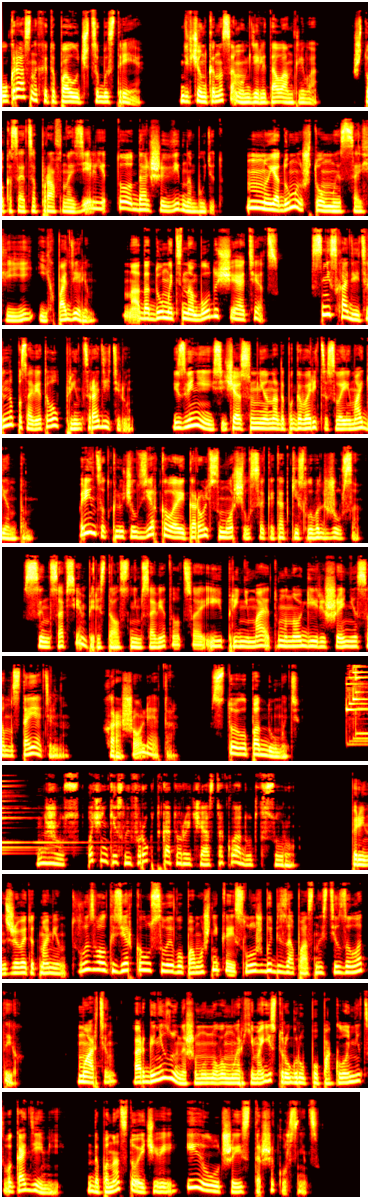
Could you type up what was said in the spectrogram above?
У красных это получится быстрее. Девчонка на самом деле талантлива. Что касается прав на зелье, то дальше видно будет. Но я думаю, что мы с Софией их поделим. Надо думать на будущее, отец. Снисходительно посоветовал принц родителю. «Извини, сейчас мне надо поговорить со своим агентом». Принц отключил зеркало, и король сморщился, как от кислого джуса. Сын совсем перестал с ним советоваться и принимает многие решения самостоятельно. Хорошо ли это? Стоило подумать. Джус – очень кислый фрукт, который часто кладут в суру. Принц же в этот момент вызвал к зеркалу своего помощника из службы безопасности золотых. «Мартин, организуй нашему новому архимагистру группу поклонниц в академии, да понастойчивей и лучшие из старшекурсниц.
